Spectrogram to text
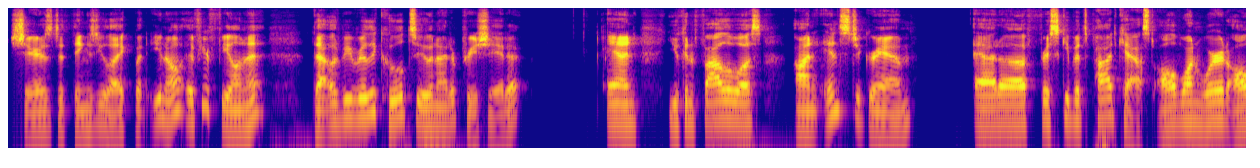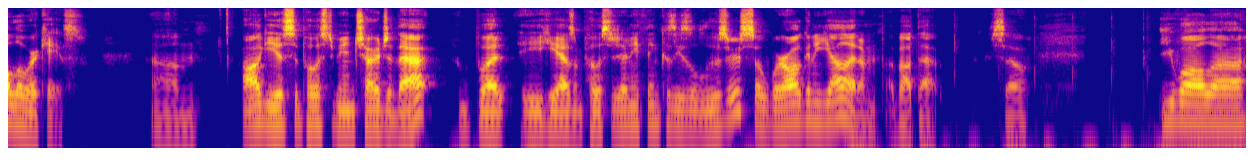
shares to things you like, but you know, if you're feeling it, that would be really cool too and I'd appreciate it. And you can follow us on Instagram at uh, Frisky Bits Podcast, all one word, all lowercase. Um, Augie is supposed to be in charge of that, but he, hasn't posted anything because he's a loser. So we're all gonna yell at him about that. So you all uh,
